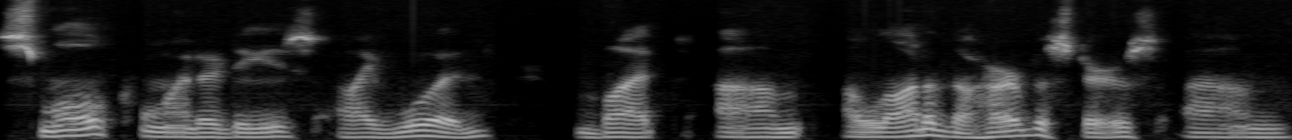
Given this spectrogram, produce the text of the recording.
small quantities, I would. But um, a lot of the harvesters um,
